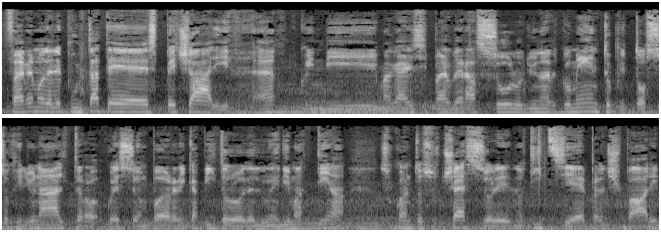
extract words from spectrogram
faremo delle puntate speciali, eh? quindi magari si parlerà solo di un argomento piuttosto che di un altro. Questo è un po' il ricapitolo del lunedì mattina su quanto è successo, le notizie principali.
